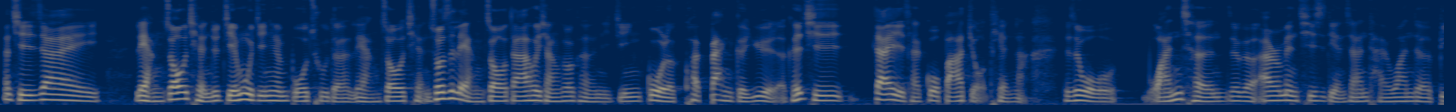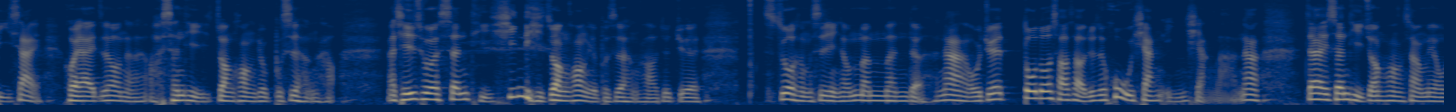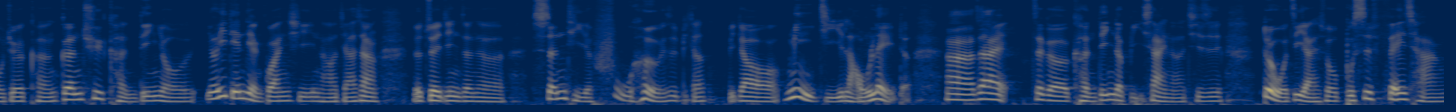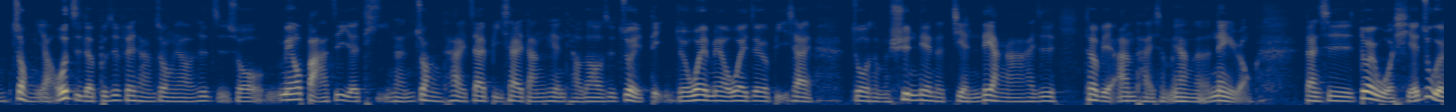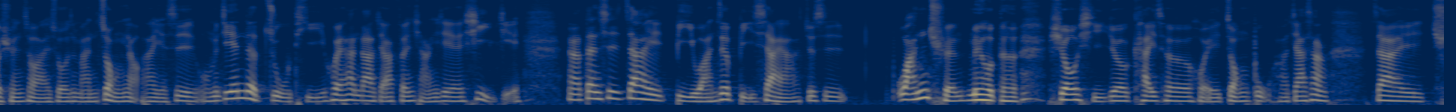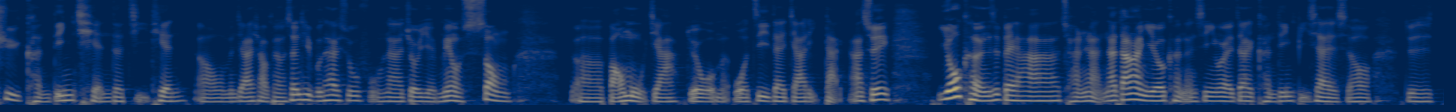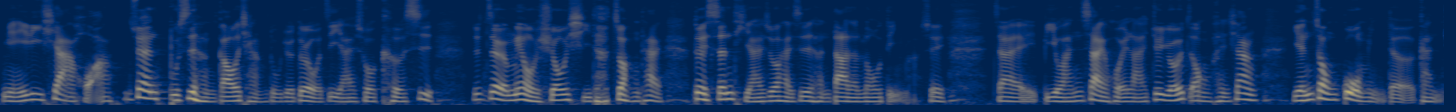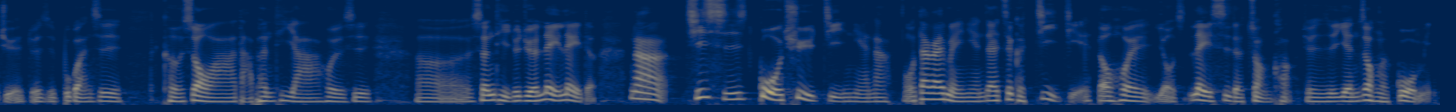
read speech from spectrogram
那其实，在两周前，就节目今天播出的两周前，说是两周，大家会想说可能已经过了快半个月了，可是其实大概也才过八九天啦。就是我完成这个 Ironman 七十点三台湾的比赛回来之后呢，啊，身体状况就不是很好。那其实除了身体，心理状况也不是很好，就觉得。做什么事情都闷闷的，那我觉得多多少少就是互相影响啦。那在身体状况上面，我觉得可能跟去垦丁有有一点点关系，然后加上就最近真的身体的负荷是比较比较密集劳累的。那在这个垦丁的比赛呢，其实对我自己来说不是非常重要。我指的不是非常重要，是指说没有把自己的体能状态在比赛当天调到是最顶。就我也没有为这个比赛做什么训练的减量啊，还是特别安排什么样的内容。但是对我协助的选手来说是蛮重要。啊也是我们今天的主题，会和大家分享一些细节。那但是在比完这比赛啊，就是。完全没有得休息，就开车回中部啊！加上在去垦丁前的几天啊，我们家小朋友身体不太舒服，那就也没有送呃保姆家，就我们我自己在家里带啊，所以有可能是被他传染。那当然也有可能是因为在垦丁比赛的时候，就是免疫力下滑，虽然不是很高强度，就对我自己来说，可是。就这个没有休息的状态，对身体来说还是很大的 loading 嘛，所以在比完赛回来，就有一种很像严重过敏的感觉，就是不管是咳嗽啊、打喷嚏啊，或者是呃身体就觉得累累的。那其实过去几年呐、啊，我大概每年在这个季节都会有类似的状况，就是严重的过敏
